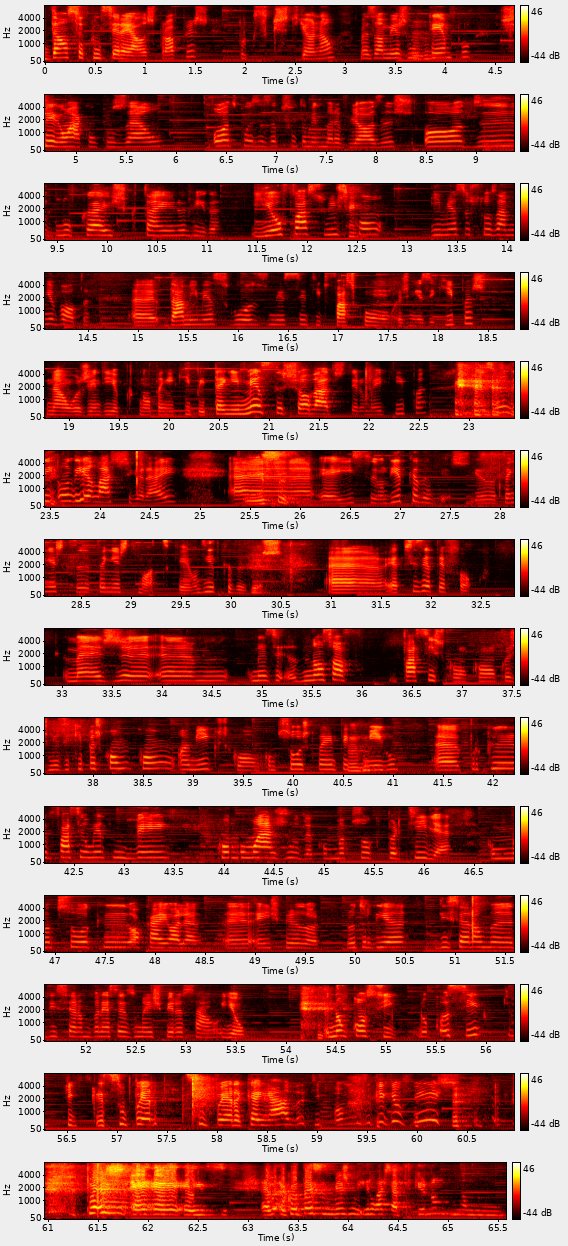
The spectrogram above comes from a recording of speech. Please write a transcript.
dão-se a conhecer a elas próprias, porque se questionam, mas ao mesmo uhum. tempo chegam à conclusão ou de coisas absolutamente maravilhosas ou de bloqueios que têm na vida. E eu faço isto Sim. com imensas pessoas à minha volta. Uh, Dá-me imenso gozo nesse sentido. Faço com as minhas equipas, não hoje em dia porque não tenho equipa e tenho imensas saudades de ter uma equipa, mas um dia, um dia lá chegarei. Uh, isso. É isso, um dia de cada vez. Eu tenho este, tenho este mote, que é um dia de cada vez. Uh, é preciso é ter foco. Mas, um, mas não só faço isto com, com, com, as minhas equipas, como com amigos, com, com pessoas que vêm ter uhum. comigo uh, porque facilmente me veem como uma ajuda, como uma pessoa que partilha, como uma pessoa que, ok, olha, é, é inspirador. No outro dia disseram-me, disseram-me, Vanessa, és uma inspiração. E eu, não consigo, não consigo, fico super, super acanhada, tipo, oh, mas o que é que eu fiz? Pois, é, é, é isso. Acontece mesmo, e lá está, porque eu não, não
